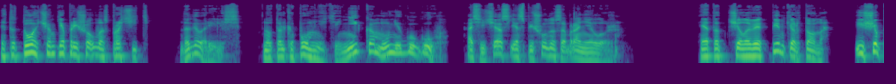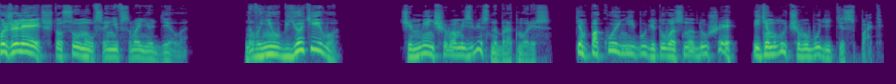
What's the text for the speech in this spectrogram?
Это то, о чем я пришел вас просить. Договорились. Но только помните, никому не гугу. А сейчас я спешу на собрание ложи. Этот человек Пинкертона еще пожалеет, что сунулся не в свое дело. Но вы не убьете его? Чем меньше вам известно, брат Моррис, тем покойней будет у вас на душе, и тем лучше вы будете спать.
